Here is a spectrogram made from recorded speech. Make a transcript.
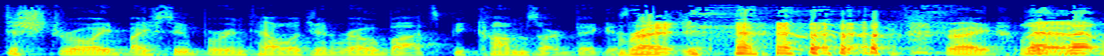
destroyed by super intelligent robots becomes our biggest Right. right let, Yeah. let,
